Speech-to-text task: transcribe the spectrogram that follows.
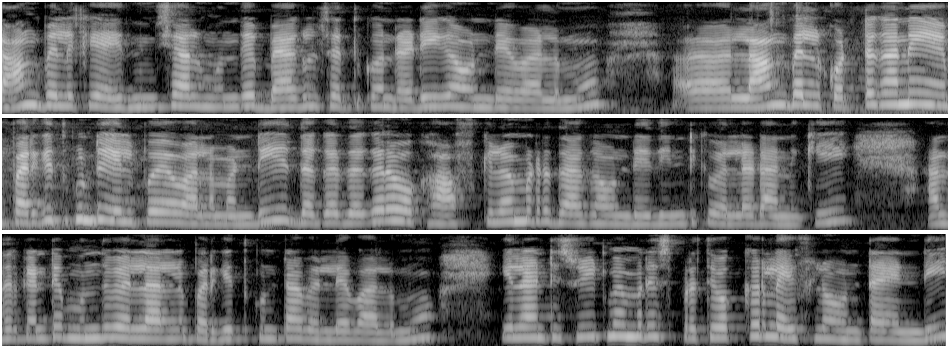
లాంగ్ బెల్కి ఐదు నిమిషాల ముందే బ్యాగులు సర్దుకొని రెడీగా ఉండేవాళ్ళము. లాంగ్ బెల్ కొట్టగానే పరిగెత్తుకుంటూ వెళ్ళిపోయే వాళ్ళమండి దగ్గర దగ్గర ఒక హాఫ్ కిలోమీటర్ దాకా ఉండేది ఇంటికి వెళ్ళడానికి. అందరికంటే ముందు వెళ్ళాలని పరిగెత్తుకుంటా వెళ్ళేవాళ్ళము. ఇలాంటి స్వీట్ మెమరీస్ ప్రతి ఒక్కరి లైఫ్లో ఉంటాయండి.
